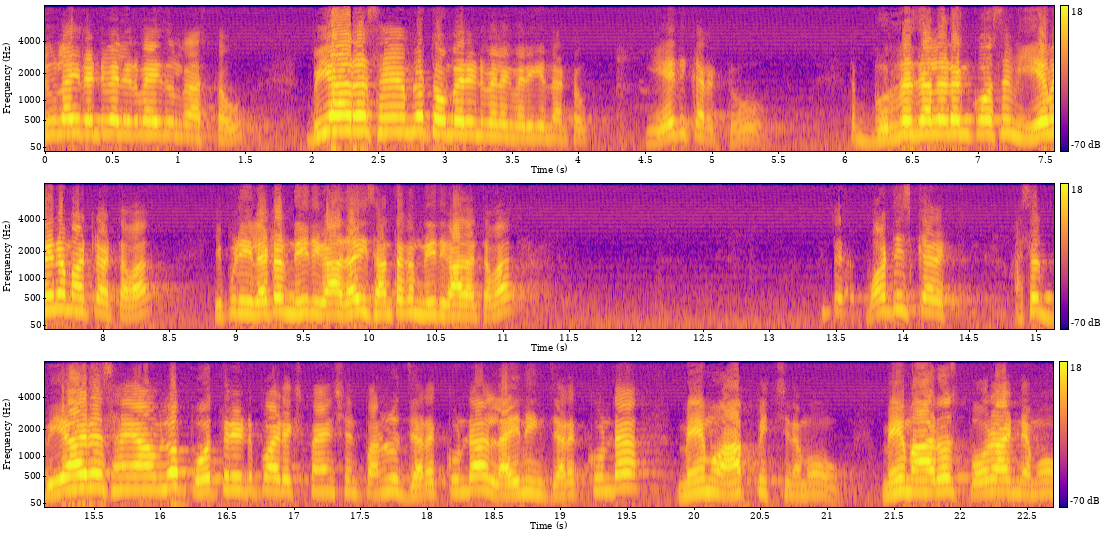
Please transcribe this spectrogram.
జూలై రెండు వేల ఇరవై ఐదులో రాస్తావు. బీఆర్ఎస్ హయాంలో తొంభై రెండు వేలకు పెరిగిందంటావు. ఏది కరెక్టు? బురద జల్లడం కోసం ఏమైనా మాట్లాడతావా? ఇప్పుడు ఈ లెటర్ నీది కాదా? ఈ సంతకం నీది కాదంటవా? అంటే వాట్ ఈస్ కరెక్ట్ అసలు బీఆర్ఎస్ హయాంలో పోతిరెడ్డిపాడు ఎక్స్పాన్షన్ పనులు జరగకుండా లైనింగ్ జరగకుండా మేము ఆపించినము మేము ఆ రోజు పోరాడినాము.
